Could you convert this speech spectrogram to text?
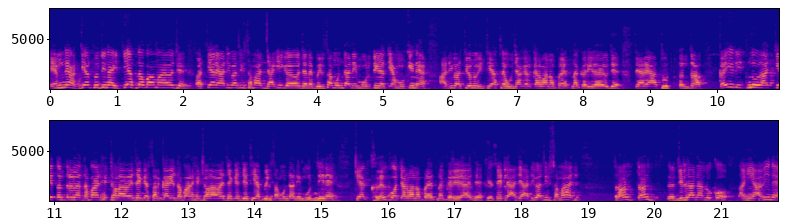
એમને અત્યાર સુધીના ઇતિહાસ દબાવવામાં આવ્યો છે? અત્યારે આદિવાસી સમાજ જાગી ગયો છે અને બિરસા મુંડાની મૂર્તિને ત્યાં મૂકીને આદિવાસીઓનું ઇતિહાસને ઉજાગર કરવાનો પ્રયત્ન કરી રહ્યું છે. ત્યારે આ શું તંત્ર કઈ રીતનું રાજકીય તંત્રના દબાણ હેઠળ આવે છે કે સરકારી દબાણ હેઠળ આવે છે કે જેથી આ બિરસા મુંડાની મૂર્તિને ક્યાંક ખલેલ પહોંચાડવાનો પ્રયત્ન કરી રહ્યા છે? એટલે આજે આદિવાસી સમાજ ત્રણ ત્રણ જિલ્લાના લોકો અહીં આવીને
